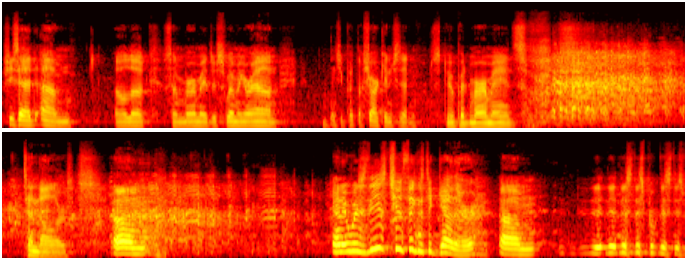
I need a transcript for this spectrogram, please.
she said, um, Oh, look, some mermaids are swimming around. And she put the shark in and she said, Stupid mermaids. $10. Um, and it was these two things together um, this, this, this, this,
